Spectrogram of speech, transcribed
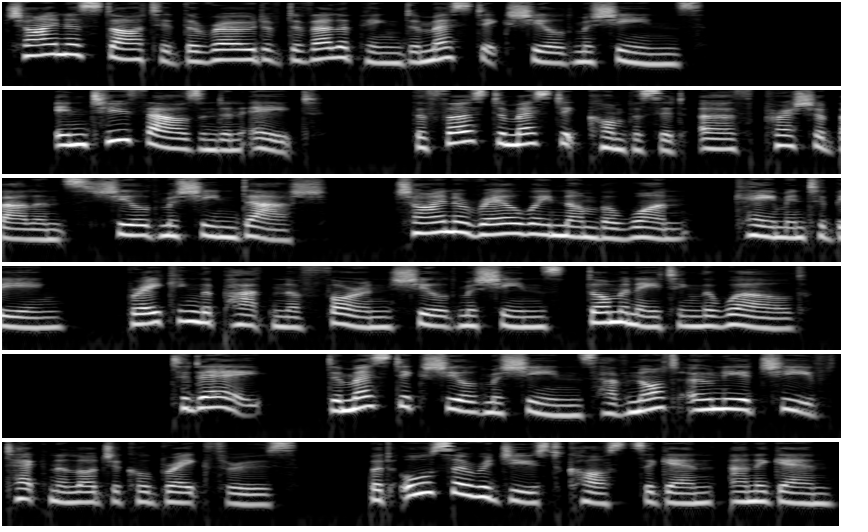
China started the road of developing domestic shield machines. In 2008, the first domestic composite earth pressure balance shield machine dash, China Railway Number 1, came into being, breaking the pattern of foreign shield machines dominating the world. Today, domestic shield machines have not only achieved technological breakthroughs, but also reduced costs again and again.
